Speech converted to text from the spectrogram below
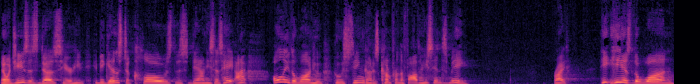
Now, what Jesus does here, he, he begins to close this down. He says, Hey, I, only the one who, who's seen God has come from the Father. He sends me. Right? He, he is the one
